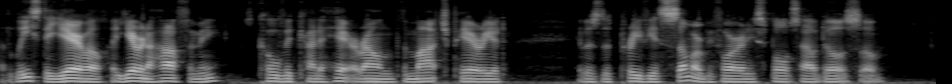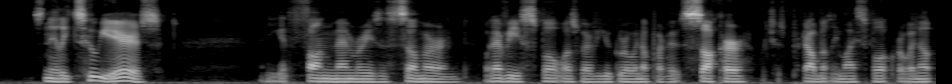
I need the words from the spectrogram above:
at least a year, well, a year and a half for me. COVID kind of hit around the March period. It was the previous summer before any sports outdoors, so it's nearly two years. And you get fond memories of summer and whatever your sport was, wherever you were growing up, whether it was soccer, which was predominantly my sport growing up,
